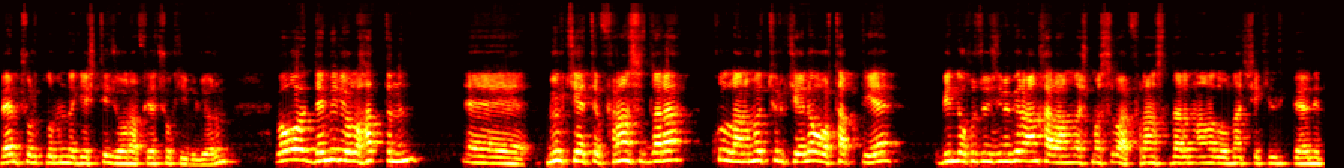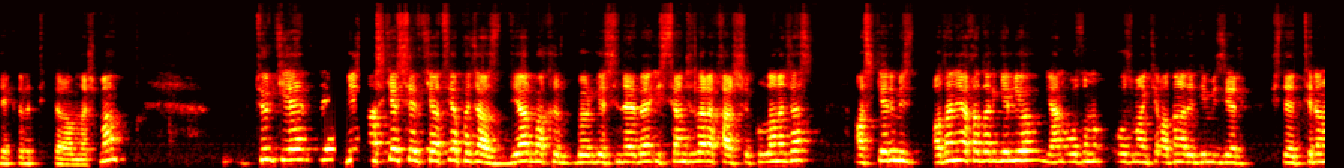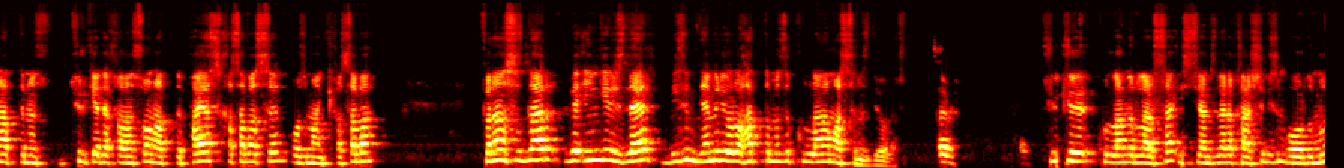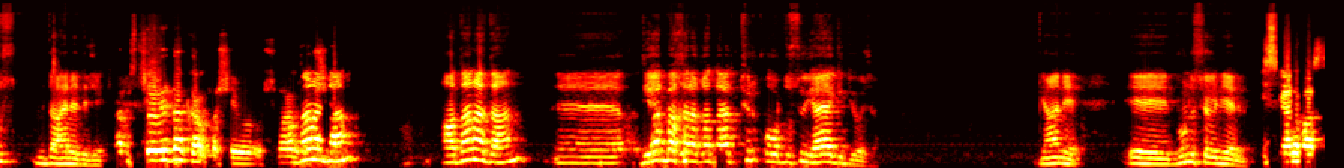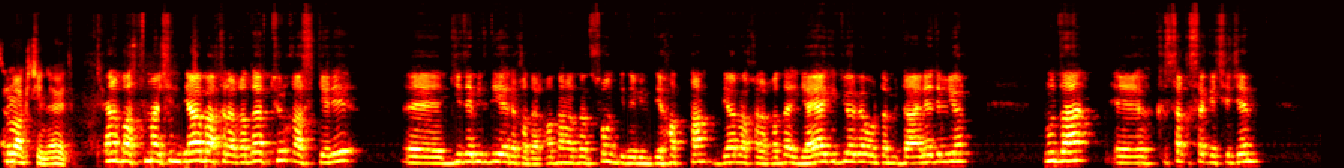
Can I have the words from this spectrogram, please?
Ben çocukluğumun da geçtiği coğrafya çok iyi biliyorum. Ve o demiryolu hattının e, mülkiyeti Fransızlara kullanımı Türkiye ile ortak diye 1921 Ankara Anlaşması var. Fransızların Anadolu'dan çekildiklerini deklar ettikleri anlaşma. Türkiye biz asker sevkiyatı yapacağız Diyarbakır bölgesine ve isyancılara karşı kullanacağız. Askerimiz Adana'ya kadar geliyor. Yani o zaman o zamanki Adana dediğimiz yer işte tren hattının Türkiye'de kalan son hattı Payas kasabası, o zamanki kasaba. Fransızlar ve İngilizler bizim demiryolu hattımızı kullanamazsınız diyorlar. Tabii. Çünkü kullanırlarsa isyancılara karşı bizim ordumuz müdahale edecek. Tabii çevreden kalma şey o. Adana'dan Adana'dan e, Diyarbakır'a kadar Türk ordusu yaya gidiyor hocam. Yani e, bunu söyleyelim. İsyanı bastırmak için evet. Yani bastırma için Diyarbakır'a kadar Türk askeri e, gidebildiği yere kadar Adana'dan son gidebildiği hattan Diyarbakır'a kadar yaya gidiyor ve orada müdahale ediliyor. Bunu da e, kısa kısa geçeceğim.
